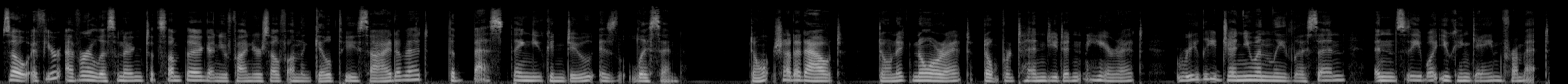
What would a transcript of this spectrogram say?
So, if you're ever listening to something and you find yourself on the guilty side of it, the best thing you can do is listen don't shut it out. Don't ignore it. Don't pretend you didn't hear it. Really genuinely listen and see what you can gain from it.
